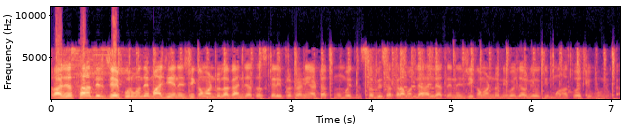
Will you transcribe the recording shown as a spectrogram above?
राजस्थानातील जयपूरमध्ये माजी एनएसजी कमांडोला गांजा तस्करी प्रकरणी अटक. मुंबईतील सव्वीस अकरामधल्या हल्ल्यात एनएसजी कमांडोनी बजावली होती महत्वाची भूमिका.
